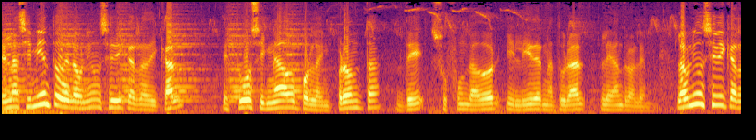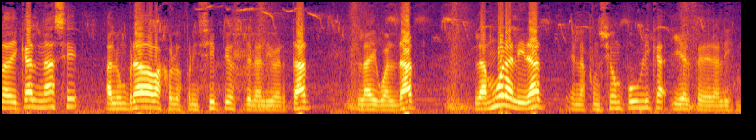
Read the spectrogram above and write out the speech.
El nacimiento de la Unión Cívica Radical estuvo signado por la impronta de su fundador y líder natural, Leandro Alem. La Unión Cívica Radical nace alumbrada bajo los principios de la libertad, la igualdad, la moralidad en la función pública y el federalismo.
